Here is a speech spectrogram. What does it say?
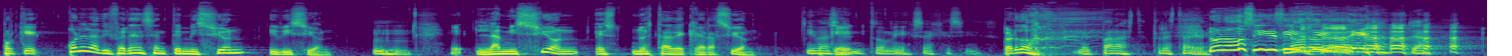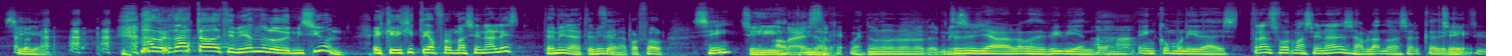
porque ¿cuál es la diferencia entre misión y visión? Eh, La misión es nuestra declaración. Iba ¿ok? a hacer todo mi exégesis. Perdón. Me paraste, pero está bien. No, no, sigue, sigue, no, sigue, no, sigue. ya, ya. Sigue. Ah, ¿verdad? Estabas terminando lo de misión. Es que dijiste transformacionales. Termina, termina, por favor. ¿Sí? Sí, Ok, maestro. bueno. No, no, no, no, termina. Entonces ya hablamos de viviendo Ajá. en comunidades transformacionales, hablando acerca de... Sí.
